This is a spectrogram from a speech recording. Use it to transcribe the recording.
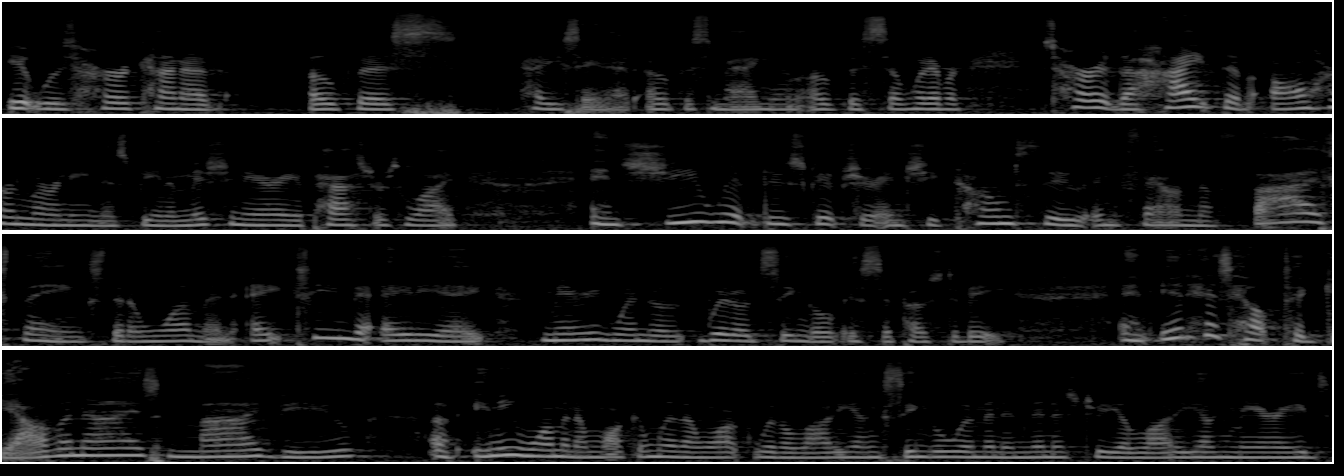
it was her kind of opus, how do you say that? Opus magnum, opus, so whatever. It's her, the height of all her learning as being a missionary, a pastor's wife. And she went through scripture and she combed through and found the five things that a woman, 18 to 88, married, widow, widowed, single, is supposed to be. And it has helped to galvanize my view of any woman I'm walking with. I walk with a lot of young single women in ministry, a lot of young marrieds,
